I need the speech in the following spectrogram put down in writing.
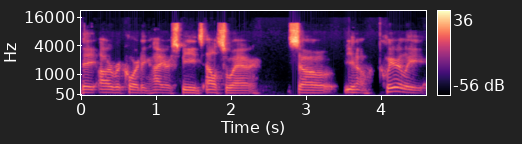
they are recording higher speeds elsewhere. So, you know, clearly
